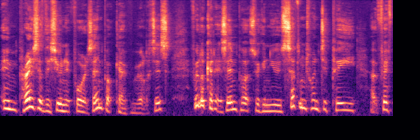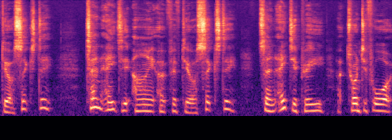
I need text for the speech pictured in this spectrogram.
In praise of this unit for its input capabilities, if we look at its inputs we can use 720p at 50 or 60, 1080i at 50 or 60, 1080p at 24,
